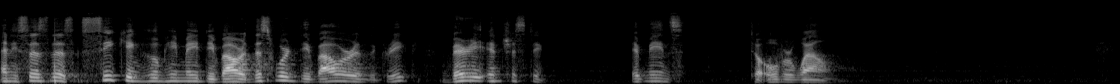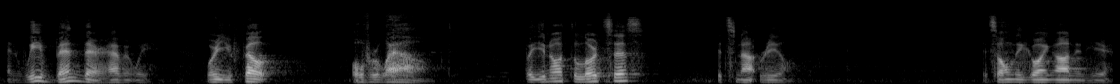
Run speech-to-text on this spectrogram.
And he says this seeking whom he may devour. This word devour in the Greek, very interesting. It means to overwhelm. And we've been there, haven't we? Where you felt overwhelmed. But you know what the Lord says? It's not real. It's only going on in here.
